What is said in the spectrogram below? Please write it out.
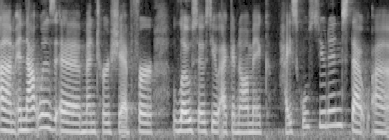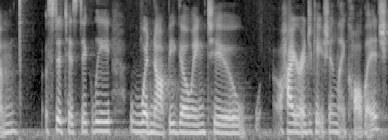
Um, and that was a mentorship for low socioeconomic high school students that um, statistically would not be going to higher education like college.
